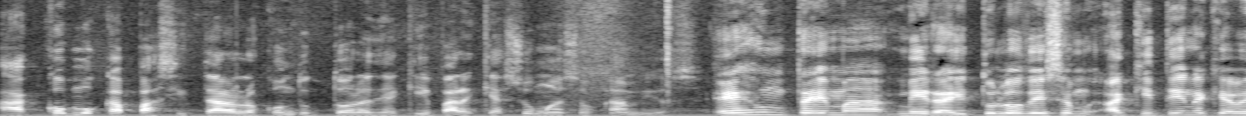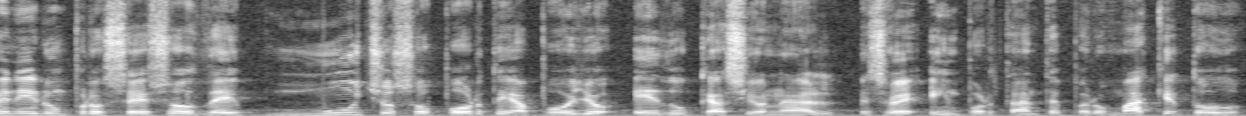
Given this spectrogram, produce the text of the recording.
a cómo capacitar a los conductores de aquí para que asuman esos cambios? Es un tema, mira, y tú lo dices, aquí tiene que venir un proceso de mucho soporte y apoyo educacional, eso es importante, pero más que todo,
